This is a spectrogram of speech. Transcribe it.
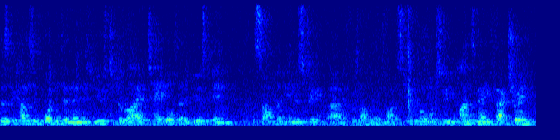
This becomes important and then is used to derive tables that are used in the sampling industry, uh, for example, the pharmaceutical industry, plants manufacturing.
